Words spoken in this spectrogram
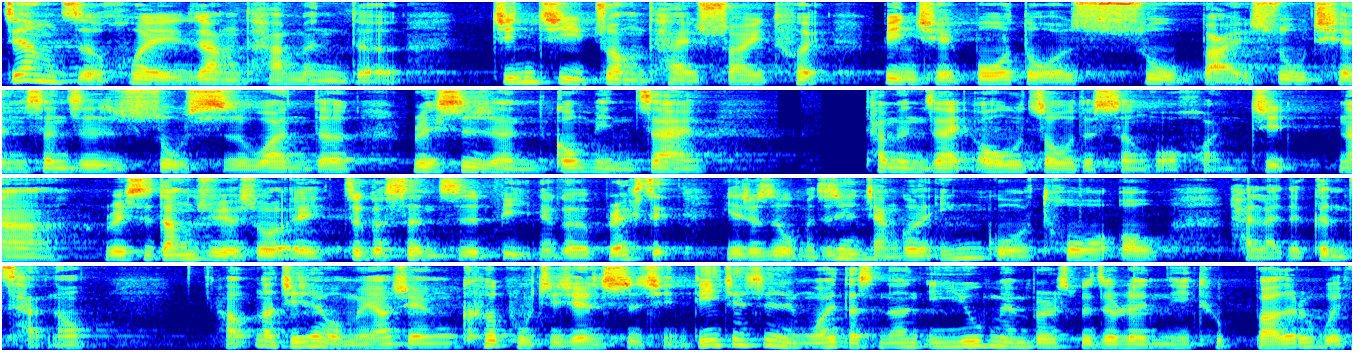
这样子会让他们的经济状态衰退，并且剥夺数百、数千甚至数十万的瑞士人公民在。他们在欧洲的生活环境，那瑞士当局也说了，诶，这个甚至比那个 Brexit，也就是我们之前讲过的英国脱欧还来得更惨哦。好，那接下来我们要先科普几件事情。第一件事情，Why does non-EU member Switzerland need to bother with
